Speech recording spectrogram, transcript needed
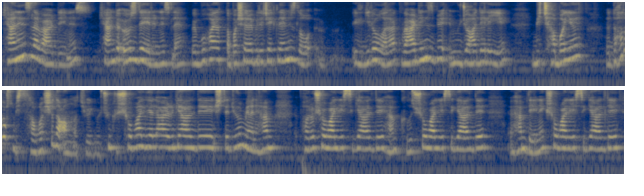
kendinizle verdiğiniz, kendi öz değerinizle ve bu hayatta başarabileceklerinizle ilgili olarak verdiğiniz bir mücadeleyi, bir çabayı daha doğrusu bir savaşı da anlatıyor gibi. Çünkü şövalyeler geldi işte diyorum yani hem para şövalyesi geldi hem kılıç şövalyesi geldi hem değnek şövalyesi geldi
